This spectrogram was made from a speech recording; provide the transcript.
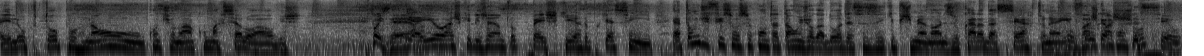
ele optou por não continuar com o Marcelo Alves. Pois é. E aí eu acho que ele já entrou com o pé esquerdo, porque assim, é tão difícil você contratar um jogador dessas equipes menores e o cara dá certo, né? E o foi o que aconteceu.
